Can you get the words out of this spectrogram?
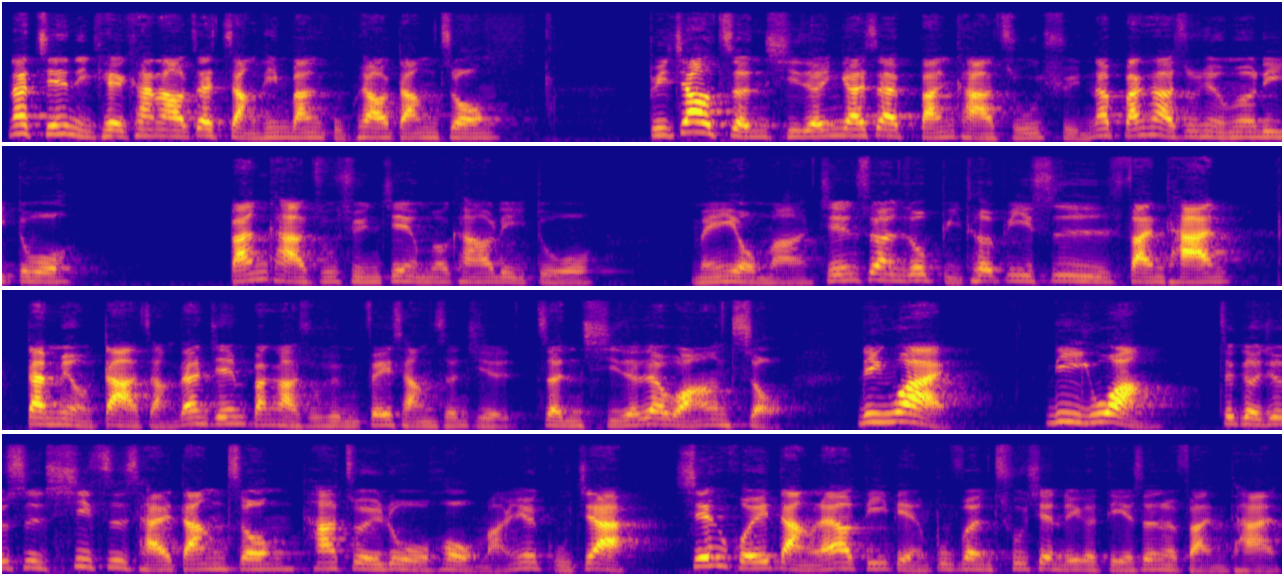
那今天你可以看到在涨停板股票当中。比较整齐的应该在板卡族群，那板卡族群有没有利多？板卡族群今天有没有看到利多？没有嘛？今天虽然说比特币是反弹，但没有大涨。但今天板卡族群非常整齐，整齐的在往上走。另外，利旺这个就是细制材当中它最落后嘛，因为股价先回档来到低点的部分出现了一个跌升的反弹，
